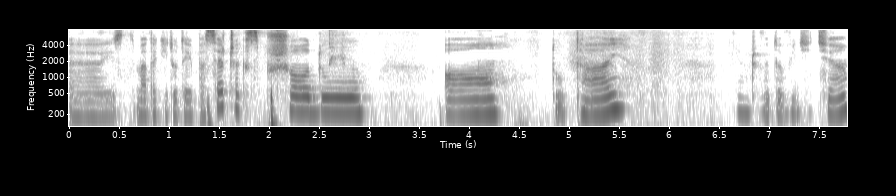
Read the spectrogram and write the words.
e, jest, ma taki tutaj paseczek z przodu. O, tutaj. Nie wiem, czy wy to widzicie.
